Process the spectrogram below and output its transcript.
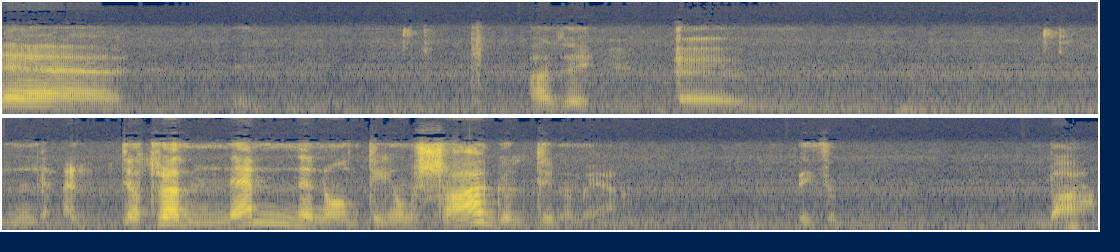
eh, han säger, n- jag tror han nämner någonting om Shagul till och med. Liksom, bara,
